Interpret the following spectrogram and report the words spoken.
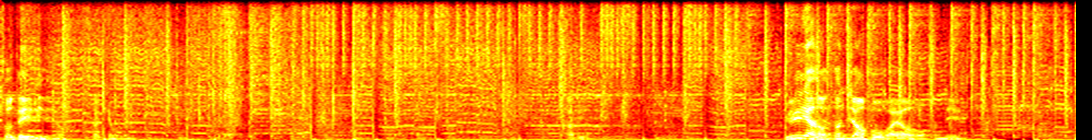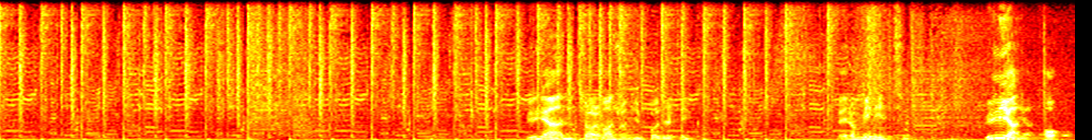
저 내일이네요. 생각해보니 까비. 윌리안 어떤지만 보고 가요 언니 윌리안 저 얼마나 좋은지 보여드릴 테니까. Wait a minute. 윌리안. 어?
